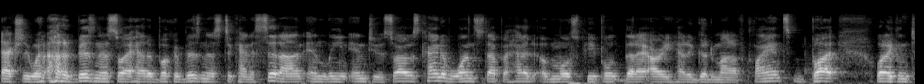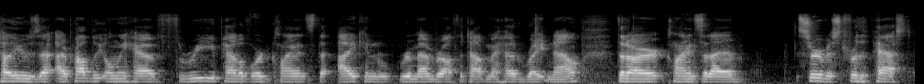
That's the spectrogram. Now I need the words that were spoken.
actually went out of business, so I had a book of business to kind of sit on and lean into. So I was kind of one step ahead of most people that I already had a good amount of clients. But what I can tell you is that I probably only have three paddleboard clients that I can remember off the top of my head right now that are clients that I have serviced for the past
